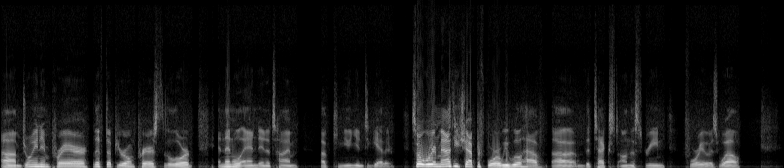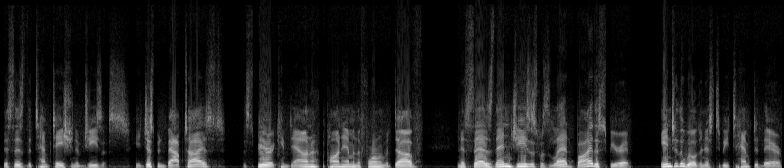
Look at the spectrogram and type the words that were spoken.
um, join in prayer, lift up your own prayers to the Lord, and then we'll end in a time of communion together. So we're in Matthew chapter 4. We will have uh, the text on the screen for you as well. This is the temptation of Jesus. He'd just been baptized, the Spirit came down upon him in the form of a dove. And it says, Then Jesus was led by the Spirit into the wilderness to be tempted there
